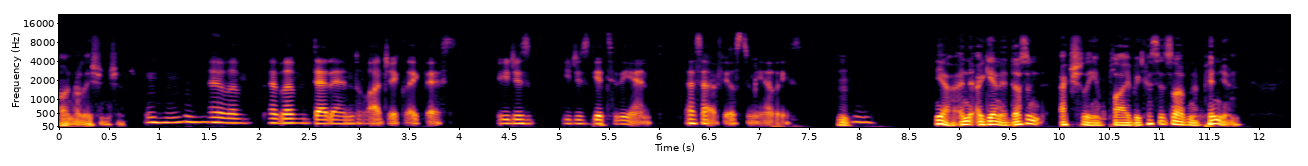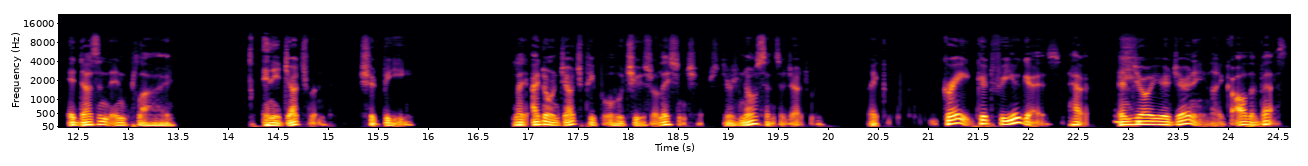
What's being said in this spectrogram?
on relationships. hmm Mhm. I love, I love dead end logic like this. You just, you just get to the end. That's how it feels to me, at least. Yeah, and again, it doesn't actually imply because it's not an opinion. It doesn't imply any judgment should be like I don't judge people who choose relationships. There's no sense of judgment. Like, great, good for you guys. Have enjoy your journey. Like all the best.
